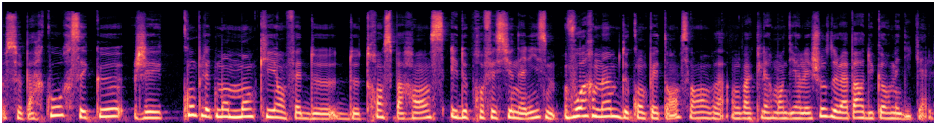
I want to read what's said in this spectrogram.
ce parcours, c'est que j'ai complètement manqué en fait de, transparence et de professionnalisme, voire même de compétence. Hein, on, va, on va clairement dire les choses de la part du corps médical.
